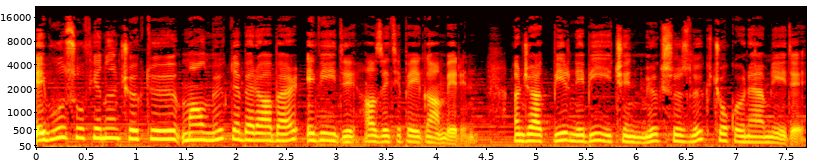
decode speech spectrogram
Ebu Sufyan'ın çöktüğü mal mülkle beraber eviydi Hazreti Peygamber'in. Ancak bir nebi için mülksüzlük çok önemliydi.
